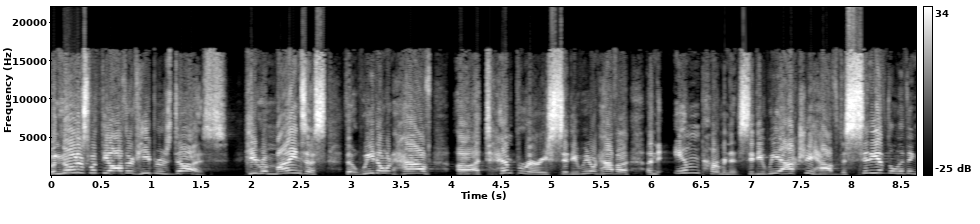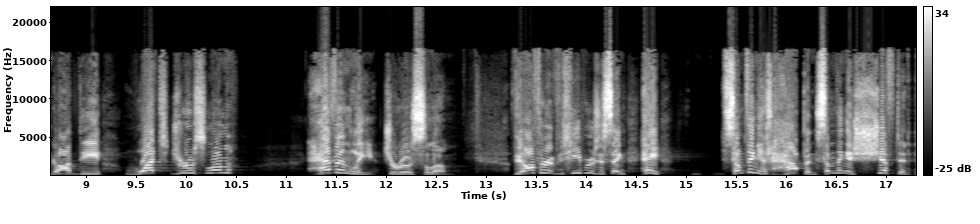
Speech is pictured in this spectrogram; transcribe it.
But notice what the author of Hebrews does. He reminds us that we don't have a, temporary city, we don't have a, an impermanent city. We actually have the city of the living God, the what Jerusalem? Heavenly Jerusalem. The author of Hebrews is saying, hey, something has happened, something has shifted.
